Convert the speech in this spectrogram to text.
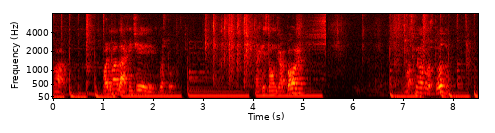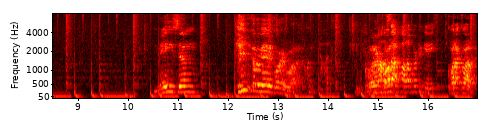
Ó, vocês podem mandar, que a gente gostou. A questão do Japão, né? Nossa, que negócio gostoso. Mason. Que coloquei agora, agora. coitado. Cora, Mal sabe cora. falar português. Cora, cora.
